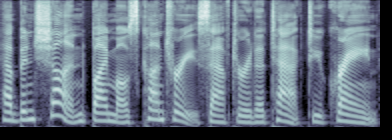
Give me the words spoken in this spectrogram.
have been shunned by most countries after it attacked Ukraine.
